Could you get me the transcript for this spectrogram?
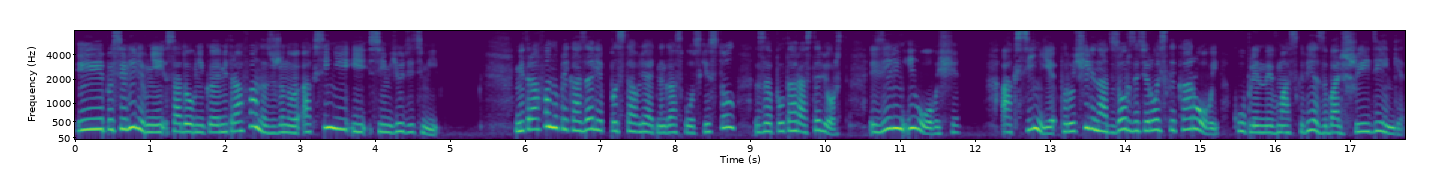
и поселили в ней садовника Митрофана с женой Аксиньей и семью детьми. Митрофану приказали поставлять на господский стол за полтораста верст зелень и овощи, а Ксинье поручили надзор за тирольской коровой, купленной в Москве за большие деньги.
